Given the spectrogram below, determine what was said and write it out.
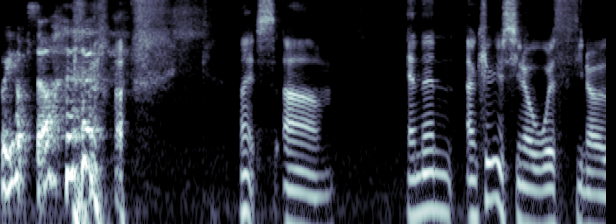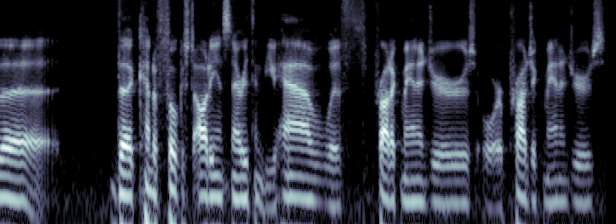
we hope so. nice. Um, and then I'm curious, you know, with you know the the kind of focused audience and everything that you have with product managers or project managers.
